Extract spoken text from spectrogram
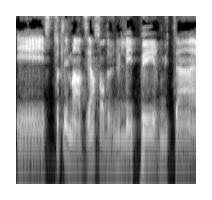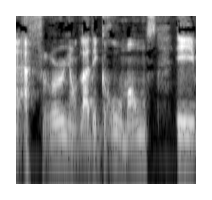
Et tous les mendiants sont devenus les pires mutants, euh, affreux, ils ont de l'air des gros monstres. Et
